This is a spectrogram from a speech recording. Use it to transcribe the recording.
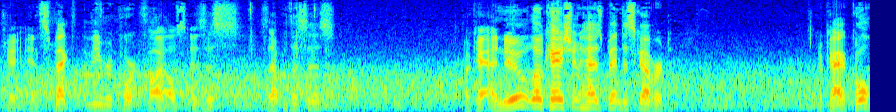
Okay, inspect the report files. Is this, is that what this is? Okay, a new location has been discovered. Okay, cool.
